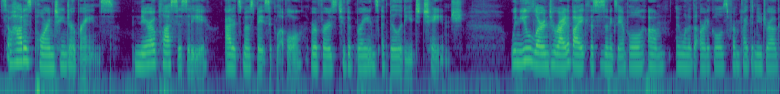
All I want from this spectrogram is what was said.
So, how does porn change our brains? Neuroplasticity, at its most basic level, refers to the brain's ability to change. When you learn to ride a bike, this is an example um, in one of the articles from Fight the New Drug.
